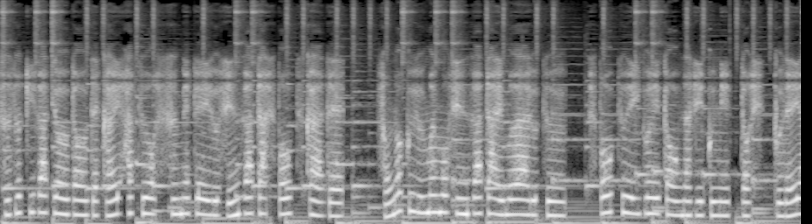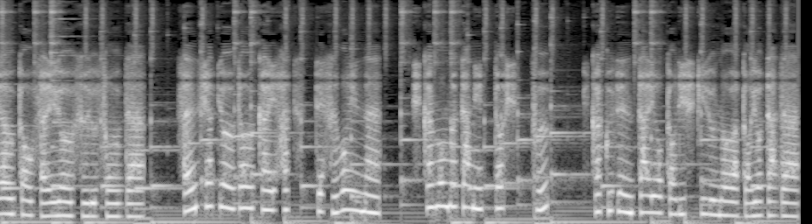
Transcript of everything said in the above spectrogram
スズキが共同で開発を進めている新型スポーツカーで、その車も新型 MR2、スポーツ EV と同じくミッドシップレイアウトを採用するそうだ。三社共同開発ってすごいな。しかもまたミッドシップ？企画全体を取り仕切るのはトヨタだ。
